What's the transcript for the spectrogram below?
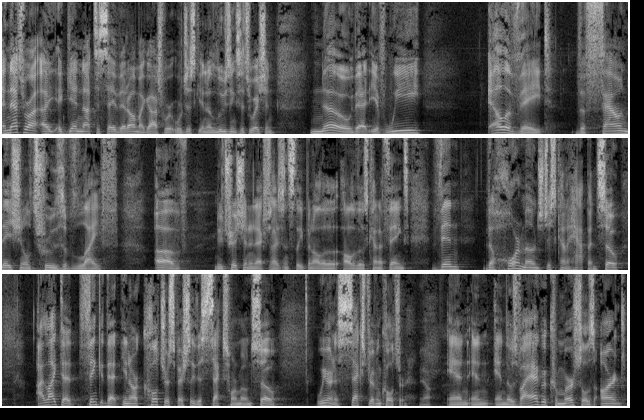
and that's where I, I again, not to say that oh my gosh, we're we're just in a losing situation. Know that if we elevate the foundational truths of life, of nutrition and exercise and sleep and all of all of those kind of things, then the hormones just kind of happen. So I like to think that in our culture, especially the sex hormones. So we are in a sex-driven culture, Yeah. and and and those Viagra commercials aren't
